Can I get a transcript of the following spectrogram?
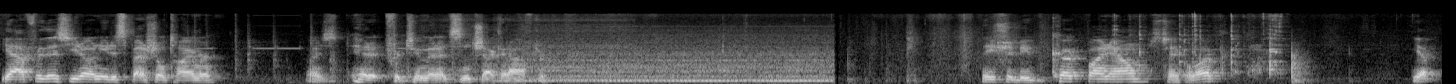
Yeah, for this you don't need a special timer. I just hit it for two minutes and check it after. These should be cooked by now. Let's take a look. Yep.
